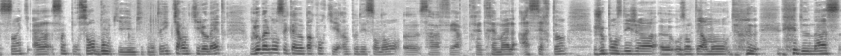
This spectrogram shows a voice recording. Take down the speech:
5 à 5%. Donc il y a une petite montée, 40 km. Globalement, c'est quand même un parcours qui est un peu descendant. Euh, ça va faire très très mal à certains. Je pense déjà aux enterrements de masse.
